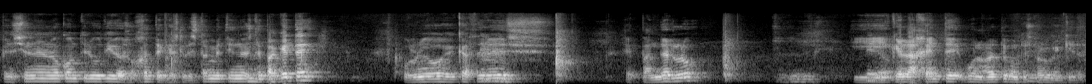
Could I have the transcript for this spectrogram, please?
pensiones no contributivas o gente que se le está metiendo este paquete, pues lo único que hay que hacer es expanderlo y que la gente, bueno, ahora te contesto lo que quieras.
